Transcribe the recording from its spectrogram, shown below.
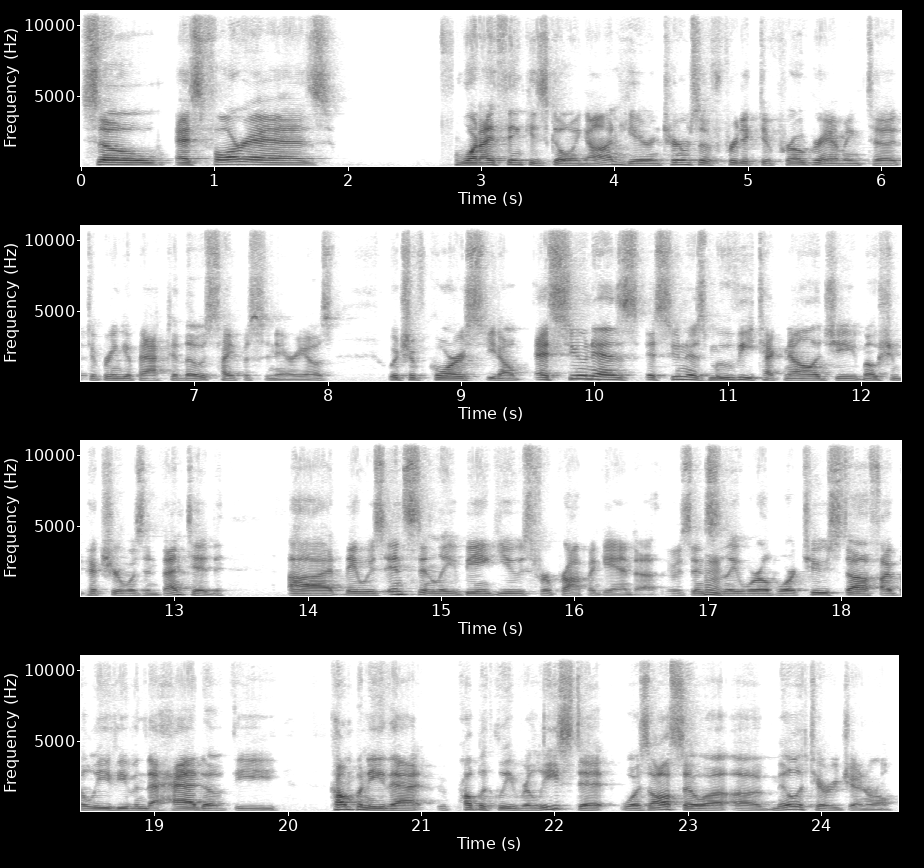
So as far as what I think is going on here in terms of predictive programming to to bring it back to those type of scenarios, which of course you know as soon as as soon as movie technology, motion picture was invented uh, they was instantly being used for propaganda. It was hmm. instantly hmm. World War II stuff. I believe even the head of the company that publicly released it was also a, a military general,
